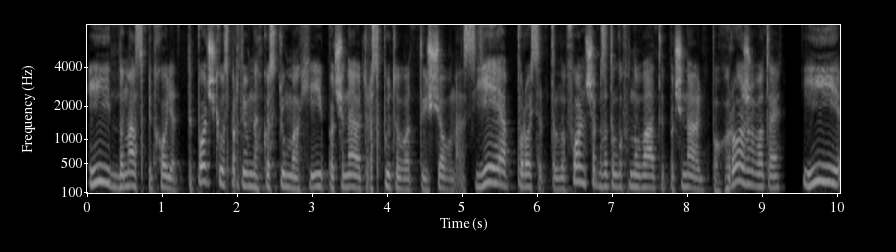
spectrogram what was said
І до нас підходять типочки у спортивних костюмах і починають розпитувати, що в нас є, просять телефон, щоб зателефонувати, починають погрожувати. І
